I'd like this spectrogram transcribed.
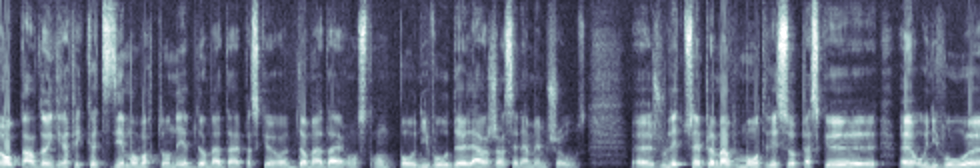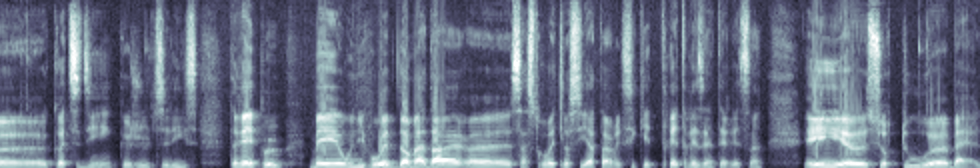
on parle d'un graphique quotidien, mais on va retourner hebdomadaire, parce que hebdomadaire, on ne se trompe pas. Au niveau de l'argent, c'est la même chose. Euh, je voulais tout simplement vous montrer ça parce que euh, euh, au niveau quotidien, que j'utilise très peu, mais au niveau hebdomadaire, ça se trouve être l'oscillateur ici qui est très, très intéressant. Et surtout, ben,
